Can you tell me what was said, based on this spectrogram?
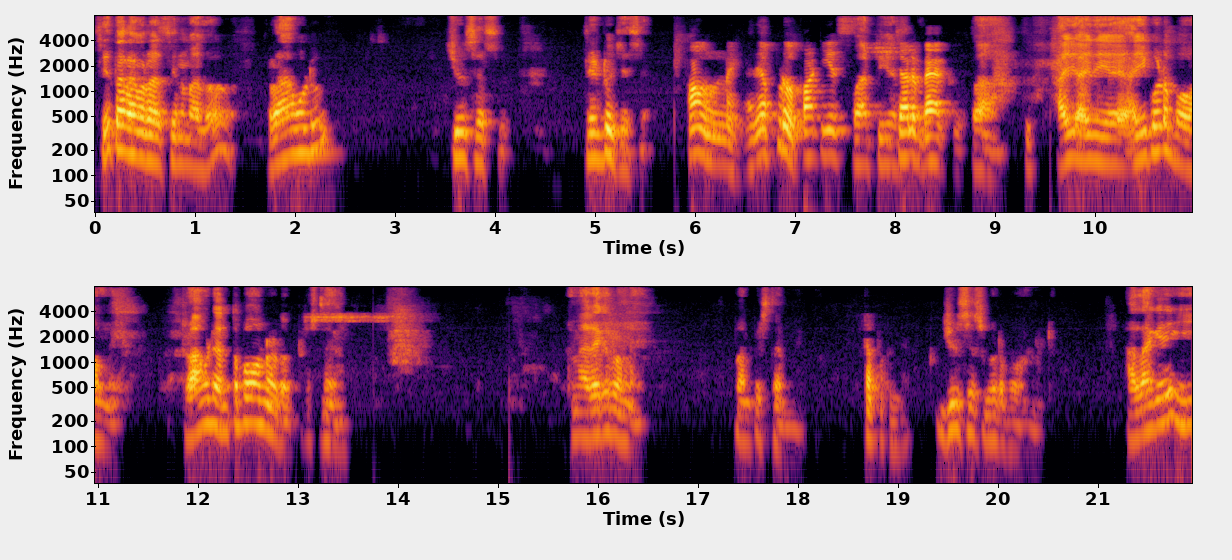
సీతారామరాజు సినిమాలో రాముడు చూసెస్ రెండు చేశారు. అవును ఉన్నాయి. అది అప్పుడు ఫార్టీ ఇయర్స్ పార్టీ చాలా బ్యాక్. అవి అది అవి కూడా బాగున్నాయి. రాముడు ఎంత బాగున్నాడు కృష్ణ. నా దగ్గర ఉన్నాయి. పంపిస్తాను. తప్పకుండా. జ్యూసెస్ కూడా బాగున్నాడు అలాగే ఈ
